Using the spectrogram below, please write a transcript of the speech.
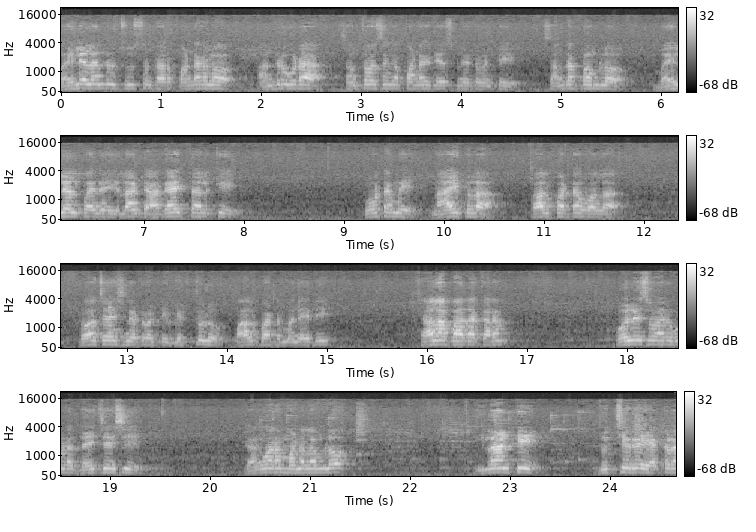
మహిళలందరూ చూస్తుంటారు. పండగలో అందరూ కూడా సంతోషంగా పండగ చేసుకునేటువంటి సందర్భంలో మహిళలపైన ఇలాంటి అఘాయిత్యాలకి కూటమి నాయకుల పాల్పడడం వల్ల ప్రోత్సహించినటువంటి వ్యక్తులు పాల్పడడం అనేది చాలా బాధాకరం. పోలీసు వారు కూడా దయచేసి గంగవరం మండలంలో ఇలాంటి దుశ్చర్య ఎక్కడ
